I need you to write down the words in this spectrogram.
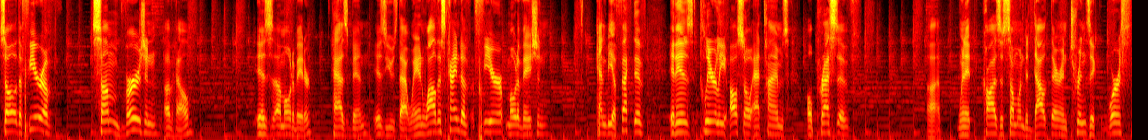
So the fear of some version of hell is a motivator, has been, is used that way. And while this kind of fear motivation can be effective, it is clearly also at times oppressive uh, when it causes someone to doubt their intrinsic worth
